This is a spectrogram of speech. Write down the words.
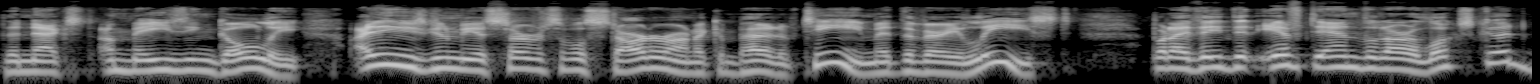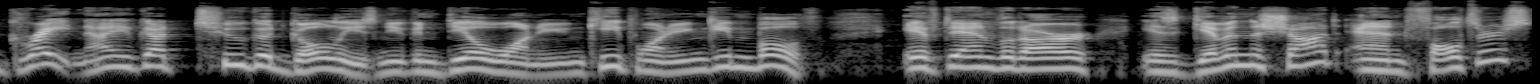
the next amazing goalie. I think he's going to be a serviceable starter on a competitive team at the very least. But I think that if Dan Vladar looks good, great. Now you've got two good goalies and you can deal one, or you can keep one, or you can keep them both. If Dan Vladar is given the shot and falters,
